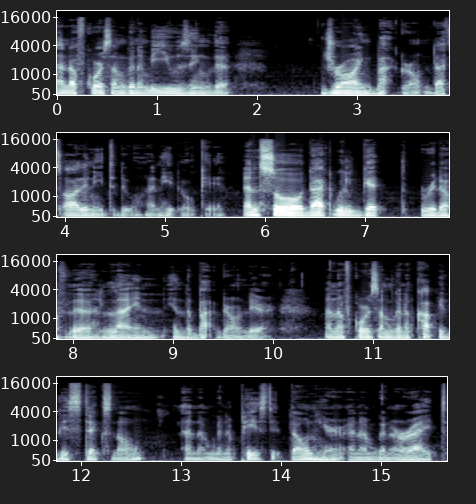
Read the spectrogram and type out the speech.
And of course, I'm going to be using the drawing background. That's all I need to do and hit OK. And so that will get rid of the line in the background there. And of course, I'm going to copy this text now and I'm going to paste it down here and I'm going to write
